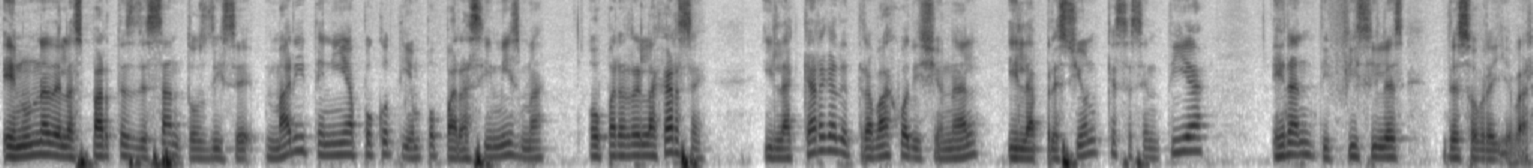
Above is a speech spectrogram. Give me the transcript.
en una de las partes de Santos, dice, Mari tenía poco tiempo para sí misma o para relajarse, y la carga de trabajo adicional y la presión que se sentía eran difíciles de sobrellevar.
